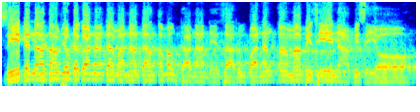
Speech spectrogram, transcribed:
စေတနာတံပြုတ်တကနံဓမ္မနံတံသမုဋ္ဌာနာနိဇရူပနံကာမပိစေနပိစယော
